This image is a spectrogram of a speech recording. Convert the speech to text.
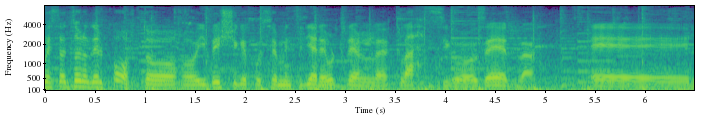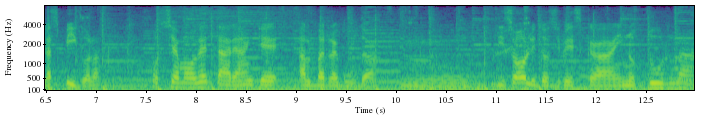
Questa zona del porto i pesci che possiamo insediare oltre al classico serra e la spigola possiamo tentare anche al barracuda. Mm, di solito si pesca in notturna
